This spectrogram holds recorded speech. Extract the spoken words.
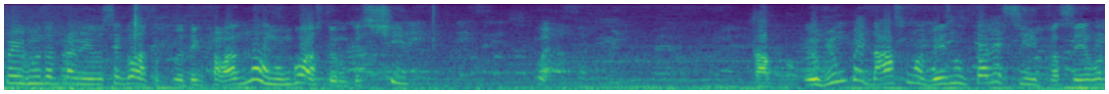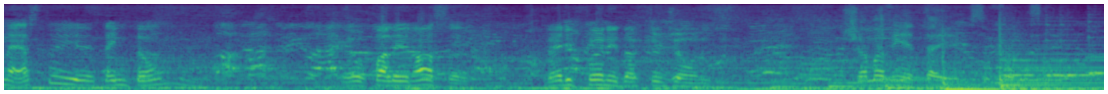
pergunta pra mim, você gosta? Eu tenho que falar, não, não gosto, eu nunca assisti. Ué, Tá bom. eu vi um pedaço uma vez no Telecine, pra ser honesto, e até então eu falei, nossa, very funny, Dr. Jones. Chama a vinheta aí, se for.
